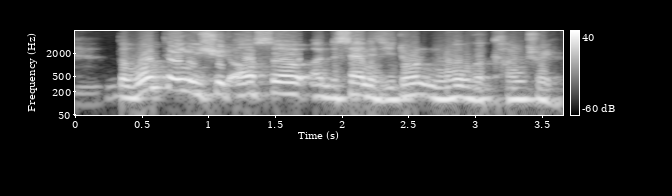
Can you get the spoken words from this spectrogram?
mm-hmm. the one thing you should also understand is you don't know the country.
